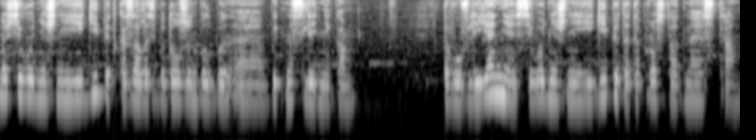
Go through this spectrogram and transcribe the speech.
но сегодняшний Египет, казалось бы, должен был бы э, быть наследником того влияния. Сегодняшний Египет – это просто одна из стран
